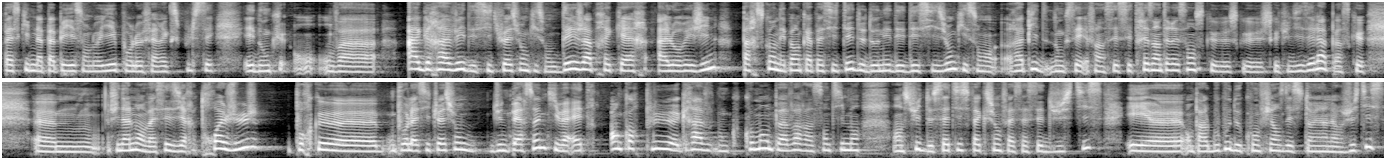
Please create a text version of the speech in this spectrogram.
parce qu'il n'a pas payé son loyer pour le faire expulser. Et donc, on, va aggraver des situations qui sont déjà précaires à l'origine parce qu'on n'est pas en capacité de donner des décisions qui sont rapides. Donc c'est, enfin, c'est, très intéressant ce que, ce que, ce que tu disais là parce que euh, finalement on va saisir trois juges pour que euh, pour la situation d'une personne qui va être encore plus grave. Donc comment on peut avoir un sentiment ensuite de satisfaction face à cette justice? Et euh, on parle beaucoup de confiance des citoyens à leur justice,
